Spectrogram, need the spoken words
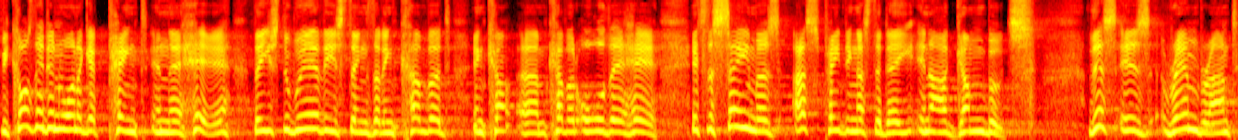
because they didn't want to get paint in their hair, they used to wear these things that uncovered, um, covered all their hair. It's the same as us painting us today in our gumboots. This is Rembrandt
